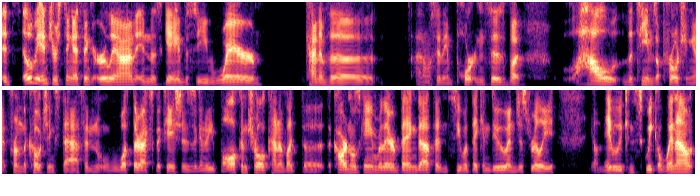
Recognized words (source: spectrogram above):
it's it'll be interesting, I think, early on in this game to see where kind of the I don't want to say the importance is, but how the team's approaching it from the coaching staff and what their expectations is it going to be ball control kind of like the the cardinals game where they were banged up and see what they can do and just really you know maybe we can squeak a win out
